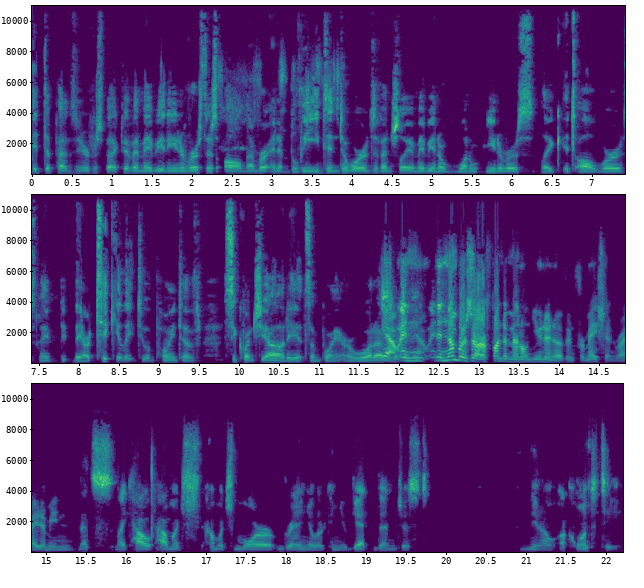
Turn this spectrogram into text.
it depends on your perspective, and maybe in a universe there's all number and it bleeds into words eventually, or maybe in a one universe like it's all words and they they articulate to a point of sequentiality at some point or whatever. yeah and, and numbers are a fundamental unit of information right i mean that's like how how much how much more granular can you get than just you know a quantity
